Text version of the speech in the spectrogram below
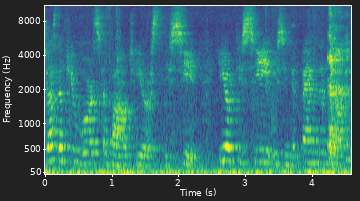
just a few words about EORTC. EORTC is independent of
